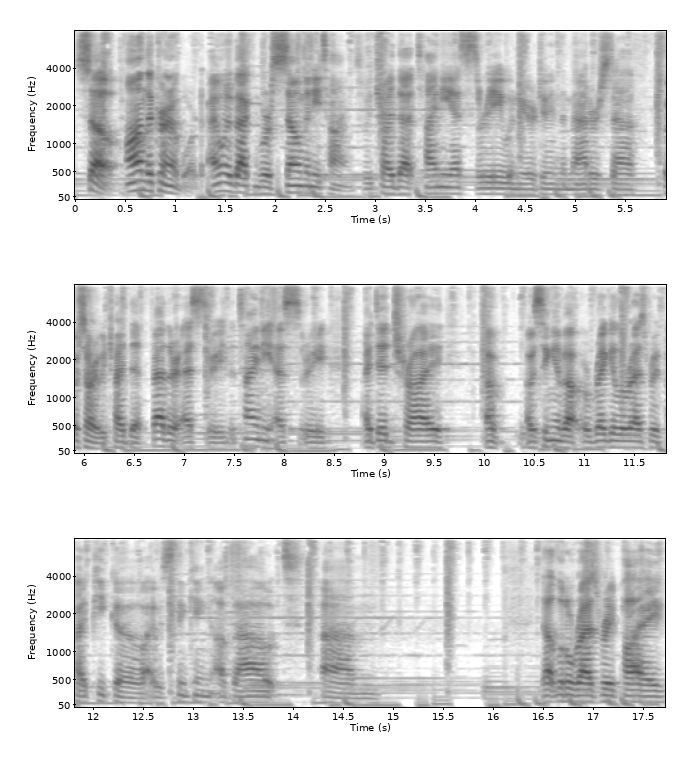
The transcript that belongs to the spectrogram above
So on the current board, I went back and forth so many times. We tried that tiny S3 when we were doing the Matter stuff. Or sorry, we tried the Feather S3, the tiny S3. I did try I was thinking about a regular Raspberry Pi Pico. I was thinking about um, that little Raspberry Pi,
